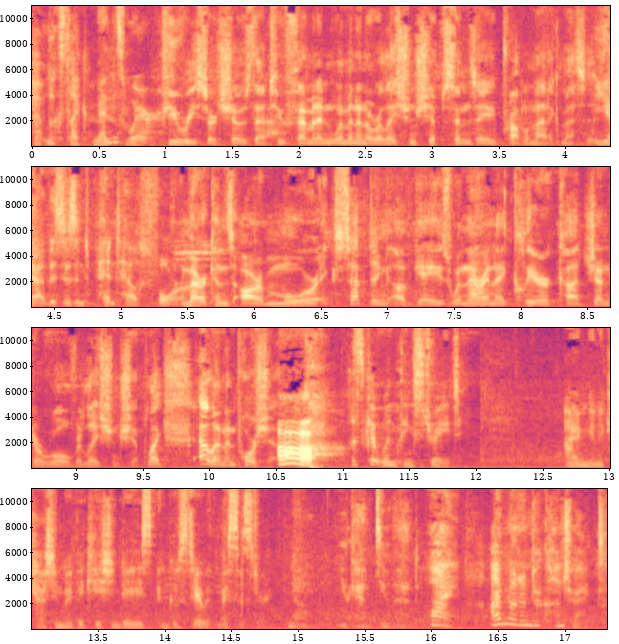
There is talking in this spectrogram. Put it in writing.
That looks like menswear. Pew research shows that two feminine women in a relationship sends a problematic message. Yeah, this isn't penthouse forum. Americans are more accepting of gays when they're in a clear-cut gender role relationship, like Ellen and Portia. Ah! Let's get one thing straight. I'm gonna cash in my vacation days and go stay with my sister. No, you can't do that. Why? I'm not under contract.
